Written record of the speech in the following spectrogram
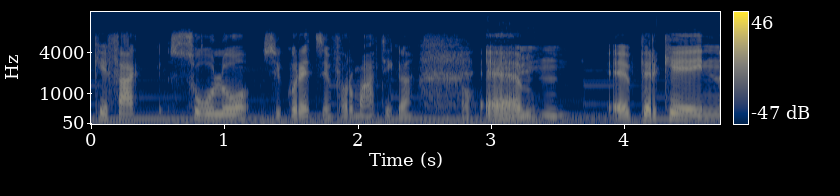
che fa solo sicurezza informatica. Okay. Um, eh, perché in,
